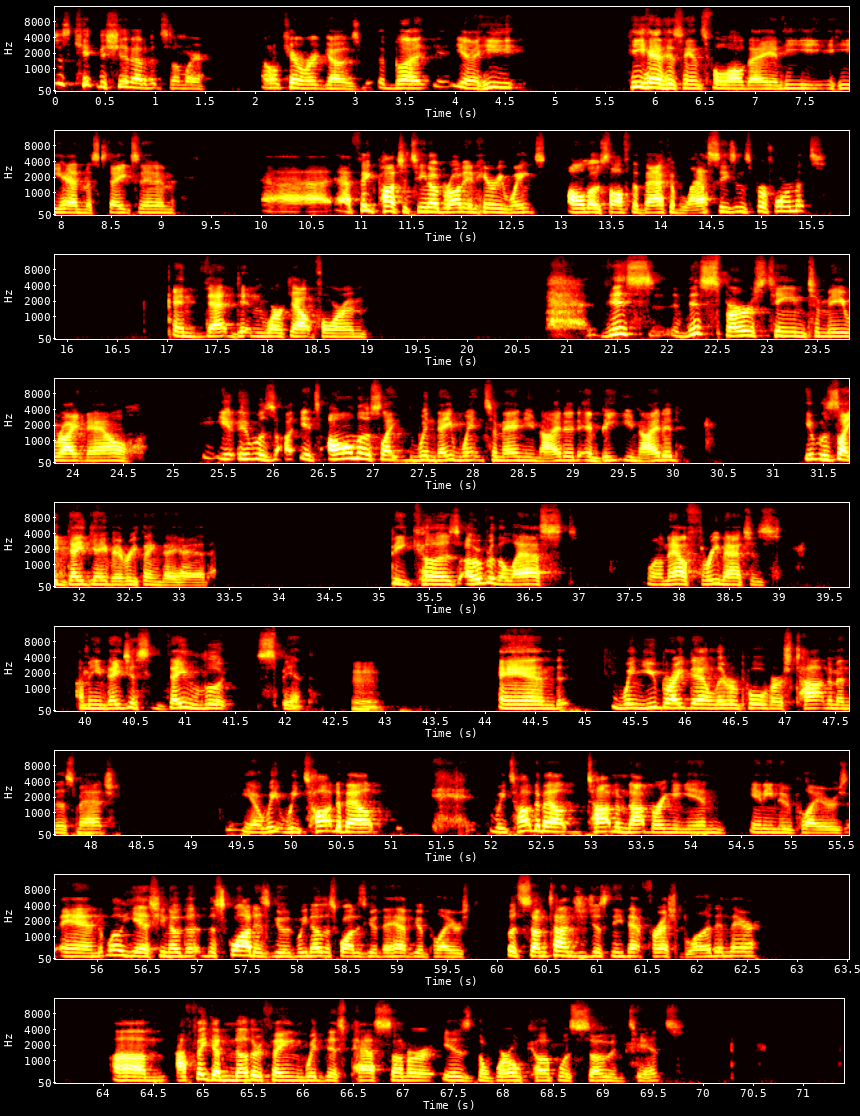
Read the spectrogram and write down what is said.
Just kick the shit out of it somewhere. I don't care where it goes. But know, he he had his hands full all day, and he he had mistakes in him. Uh, I think Pochettino brought in Harry Winks almost off the back of last season's performance, and that didn't work out for him. This this Spurs team to me right now it, it was it's almost like when they went to Man United and beat United, it was like they gave everything they had. Because over the last well now three matches, I mean they just they look spent. Mhm. And when you break down Liverpool versus Tottenham in this match, you know, we, we talked about we talked about Tottenham not bringing in any new players. And well, yes, you know, the, the squad is good. We know the squad is good. They have good players, but sometimes you just need that fresh blood in there. Um, I think another thing with this past summer is the World Cup was so intense.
